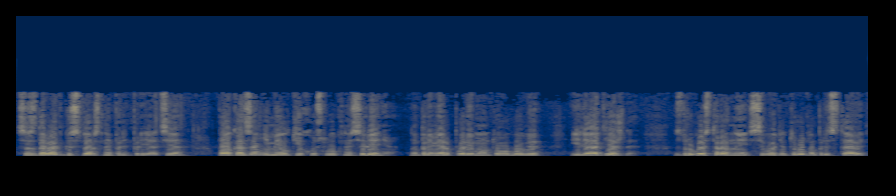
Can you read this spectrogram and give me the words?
создавать государственные предприятия по оказанию мелких услуг населению, например, по ремонту обуви или одежды, с другой стороны, сегодня трудно представить,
